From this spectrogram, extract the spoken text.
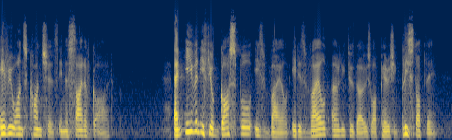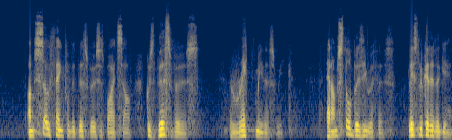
everyone's conscience in the sight of God. And even if your gospel is veiled, it is veiled only to those who are perishing. Please stop there. I'm so thankful that this verse is by itself because this verse wrecked me this week. And I'm still busy with this. Let's look at it again.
